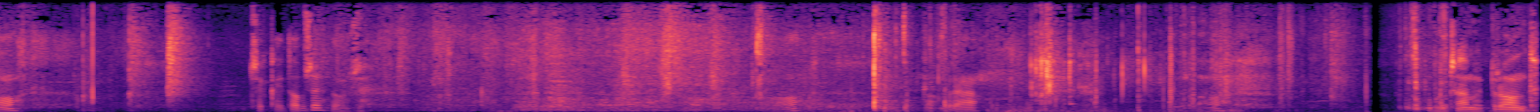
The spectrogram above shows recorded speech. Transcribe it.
O. Czekaj, dobrze? Dobrze. O. Dobra. O. Włączamy prąd.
